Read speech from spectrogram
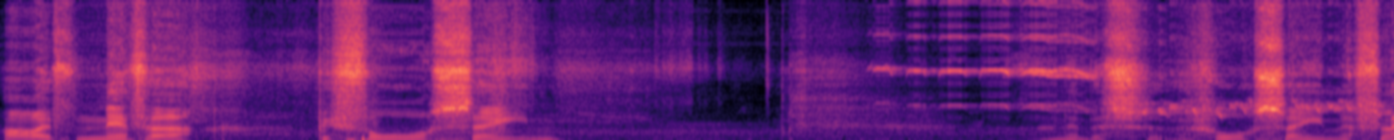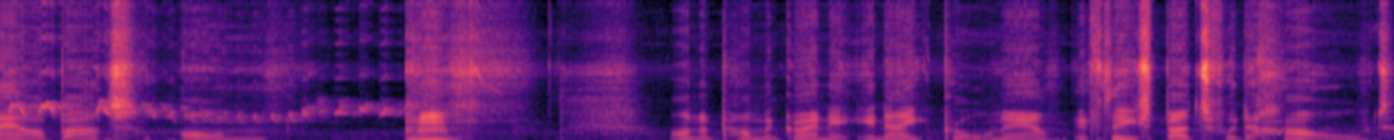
I've never before seen never before seen a flower bud on on a pomegranate in April. Now, if these buds were to hold,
